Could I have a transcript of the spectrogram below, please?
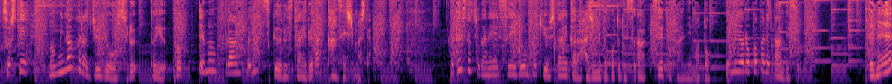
そして飲みながら授業をするというとってもフランクなスクールスタイルが完成しました。私たちがね水分補給したいから始めたことですが生徒さんにもとっても喜ばれたんです。でね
